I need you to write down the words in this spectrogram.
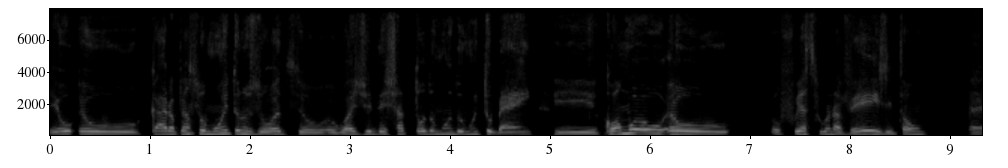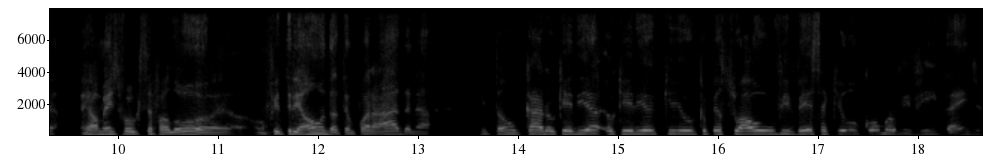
eu, eu, cara, eu penso muito nos outros, eu, eu gosto de deixar todo mundo muito bem. E como eu, eu, eu fui a segunda vez, então é, realmente foi o que você falou, é, anfitrião da temporada, né? Então, cara, eu queria, eu queria que, que o pessoal vivesse aquilo como eu vivi, entende?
